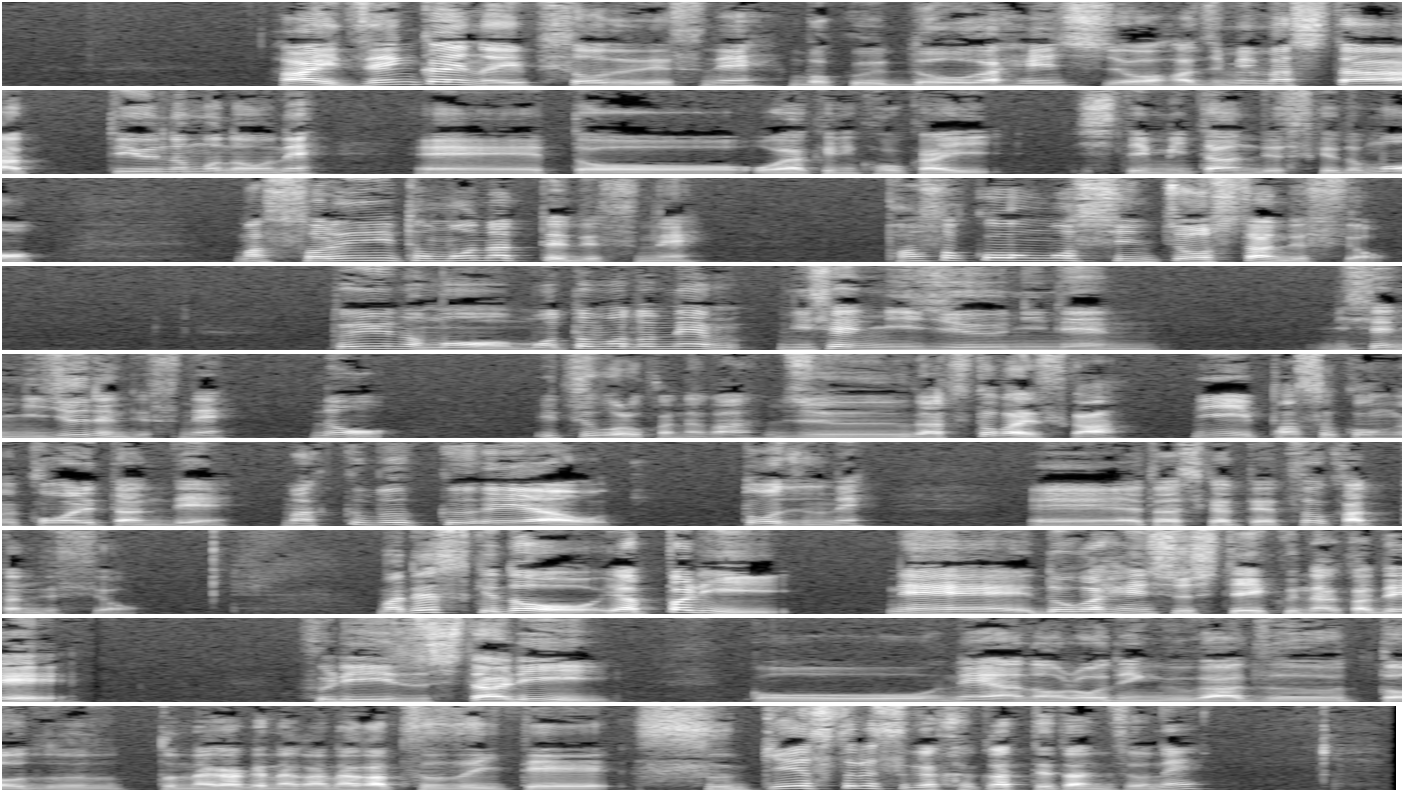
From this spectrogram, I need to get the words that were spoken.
はい、前回のエピソードでですね、僕動画編集を始めましたっていうようなものをね、えっ、ー、と、公に公開してみたんですけども、まあ、それに伴ってですね、パソコンを新調したんですよ。というのも、もともとね、2022年、2020年ですね、の、いつ頃かなか ?10 月とかですかにパソコンが壊れたんで、MacBook Air を、当時のね、えー、新しかったやつを買ったんですよ。まあ、ですけど、やっぱり、ね、動画編集していく中で、フリーズしたり、こうね、あの、ローディングがずっとずっと長く長々続いて、すっげえストレスがかかってたんですよね。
